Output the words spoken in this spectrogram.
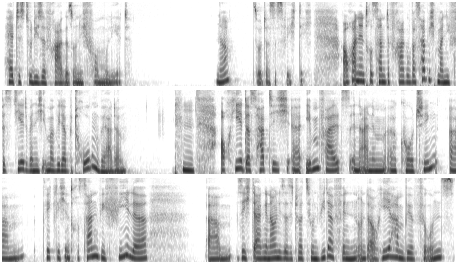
hättest du diese Frage so nicht formuliert. Ne? So, das ist wichtig. Auch eine interessante Frage, was habe ich manifestiert, wenn ich immer wieder betrogen werde? Hm. Auch hier, das hatte ich äh, ebenfalls in einem äh, Coaching. Ähm, wirklich interessant, wie viele ähm, sich da genau in dieser Situation wiederfinden. Und auch hier haben wir für uns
